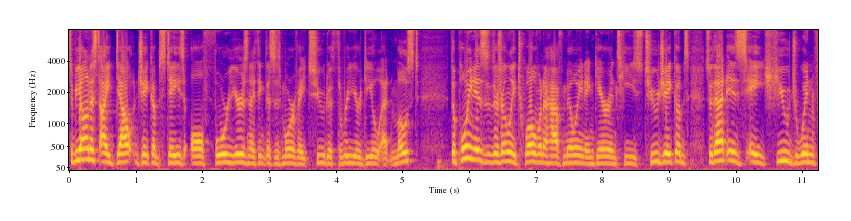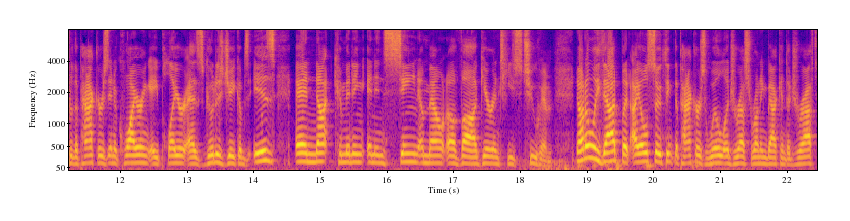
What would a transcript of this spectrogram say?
to be honest, I doubt Jacob stays all four years, and I think this is more of a two to three year deal at most. The point is, there's only 12.5 million in guarantees to Jacobs, so that is a huge win for the Packers in acquiring a player as good as Jacobs is, and not committing an insane amount of uh, guarantees to him. Not only that, but I also think the Packers will address running back in the draft.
